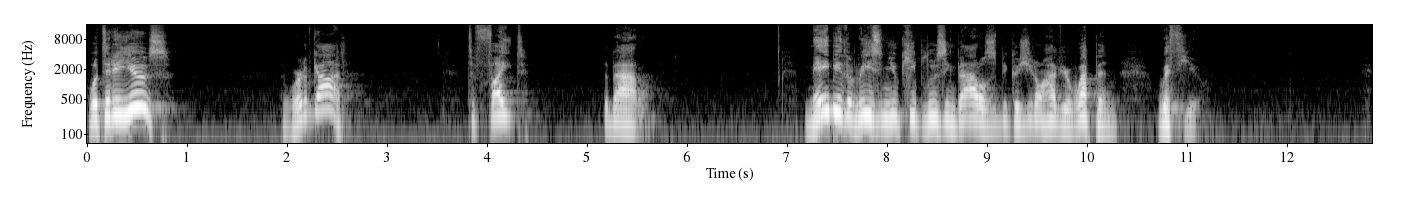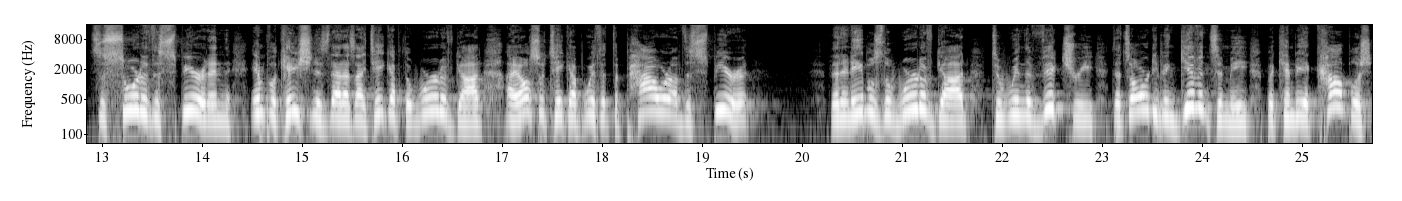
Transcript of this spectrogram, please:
what did he use? The Word of God to fight the battle. Maybe the reason you keep losing battles is because you don't have your weapon with you. It's the sword of the Spirit, and the implication is that as I take up the Word of God, I also take up with it the power of the Spirit that enables the Word of God to win the victory that's already been given to me, but can be accomplished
